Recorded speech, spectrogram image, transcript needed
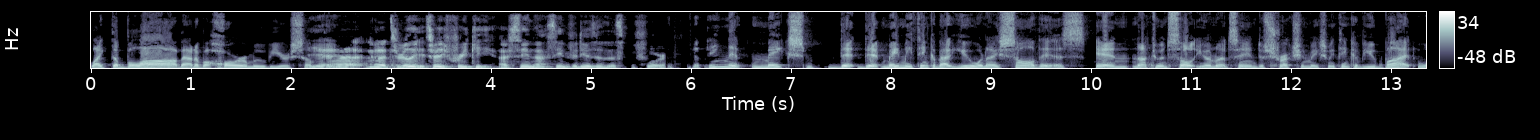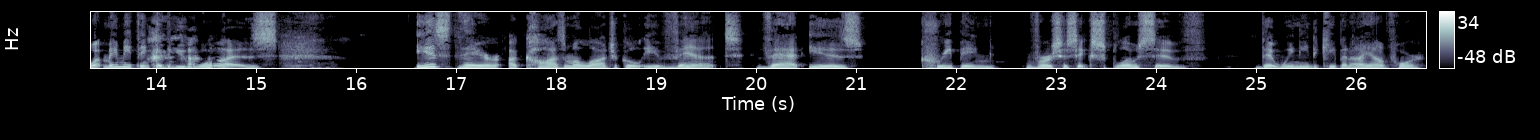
like the blob out of a horror movie or something. Yeah, no, it's really it's really freaky. I've seen that. I've seen videos of this before. The thing that makes that that made me think about you when I saw this, and not to insult you, I'm not saying destruction makes me think of you, but what made me think of you was. Is there a cosmological event that is creeping versus explosive that we need to keep an eye out for?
